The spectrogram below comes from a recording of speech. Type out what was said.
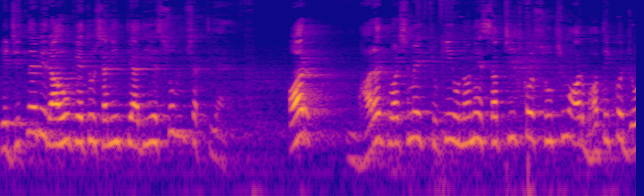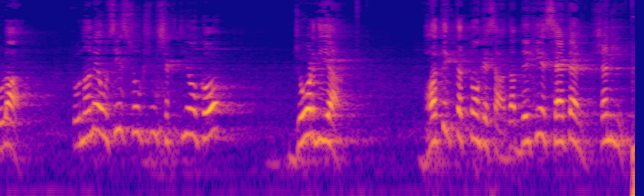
ये जितने भी राहु, केतु, शनि इत्यादि, ये सूक्ष्म शक्तियाँ हैं। और भारतवर्ष में चूँकि उन्होंने सब चीज़ को सूक्ष्म और भौतिक को जोड़ा तो उन्होंने उसी सूक्ष्म शक्तियों को जोड़ दिया, भौतिक तत्वों के साथ। अब देखिए सैटन शनि।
